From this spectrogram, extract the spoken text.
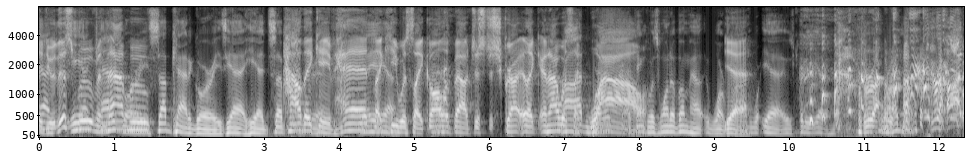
actually had- do this move and that move. subcategories. Yeah, he had sub. How they gave head, Yeah, yeah, like yeah. he was like all about just describe like, and I was Rod like, work, wow, I think was one of them. How, wa- Yeah. Rod, yeah, it was pretty. Yeah. rod, rod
